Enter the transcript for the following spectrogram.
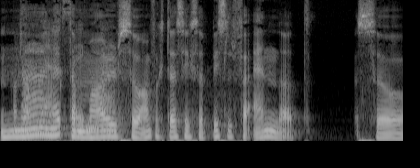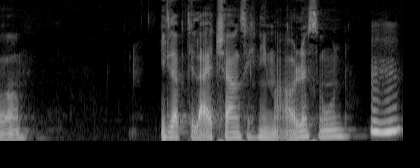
Nein, nicht einmal wird? so, einfach, dass sich so ein bisschen verändert. So, ich glaube, die Leute schauen sich nicht mehr alles an. Mhm.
